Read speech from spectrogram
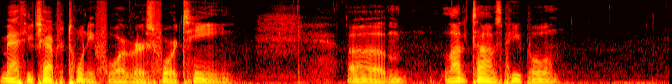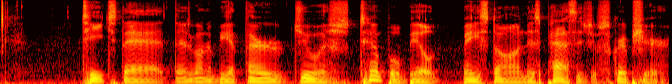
Matthew chapter 24, verse 14. Um, a lot of times people teach that there's going to be a third Jewish temple built based on this passage of scripture.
